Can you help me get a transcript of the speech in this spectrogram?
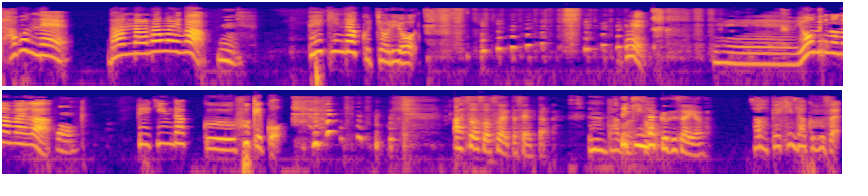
多分ね、旦那の名前が、うん。北京ダックチョリオ。で、えー、嫁の名前が、お北京ダックフケコ。あ、そうそう、そうやった、そうやった。うん、多分北京ダック夫妻やわ。そう。そう、北京ダック夫妻。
